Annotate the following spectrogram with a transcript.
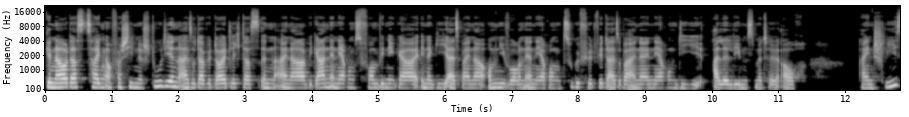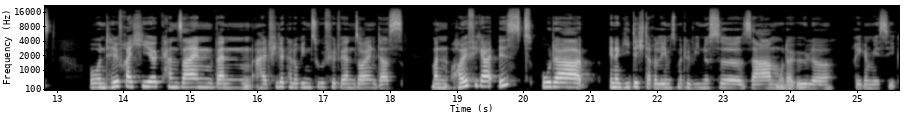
Genau das zeigen auch verschiedene Studien. Also da wird deutlich, dass in einer veganen Ernährungsform weniger Energie als bei einer omnivoren Ernährung zugeführt wird, also bei einer Ernährung, die alle Lebensmittel auch einschließt. Und hilfreich hier kann sein, wenn halt viele Kalorien zugeführt werden sollen, dass man häufiger isst oder energiedichtere Lebensmittel wie Nüsse, Samen oder Öle regelmäßig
